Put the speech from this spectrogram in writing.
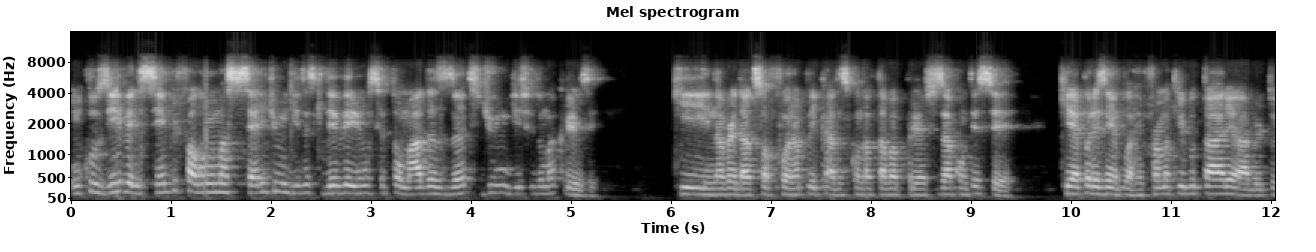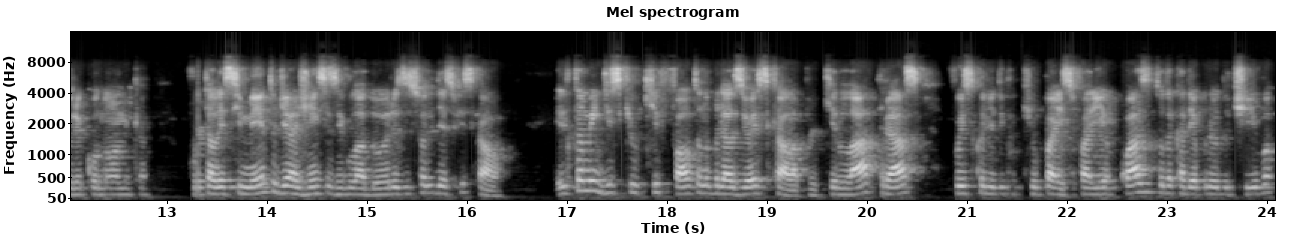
Inclusive, ele sempre falou em uma série de medidas que deveriam ser tomadas antes de o início de uma crise, que na verdade só foram aplicadas quando ela estava prestes a acontecer, que é, por exemplo, a reforma tributária, a abertura econômica, fortalecimento de agências reguladoras e solidez fiscal. Ele também disse que o que falta no Brasil é escala, porque lá atrás foi escolhido que o país faria quase toda a cadeia produtiva,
